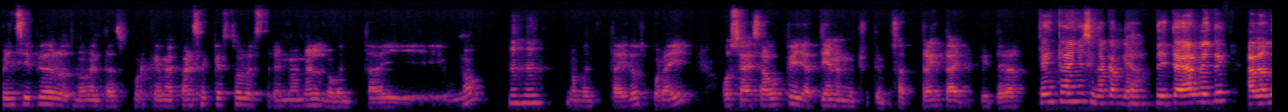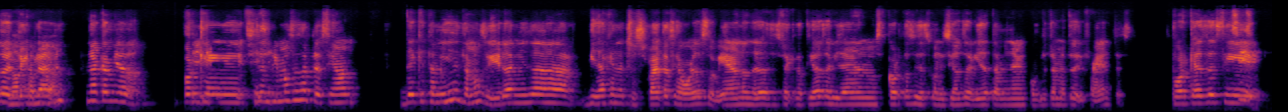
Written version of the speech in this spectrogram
principio de los noventas, porque me parece que esto lo estrenó en el 91 92 por ahí. O sea, es algo que ya tiene mucho tiempo, o sea, 30 años, literal. 30 años y no ha cambiado. Literalmente, hablando de 30 años, no ha cambiado. Porque sentimos esa presión de que también necesitamos vivir la misma vida que nuestros padres y abuelos tuvieron, donde las expectativas de vida eran más cortas y las condiciones de vida también eran completamente diferentes. Porque es decir,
